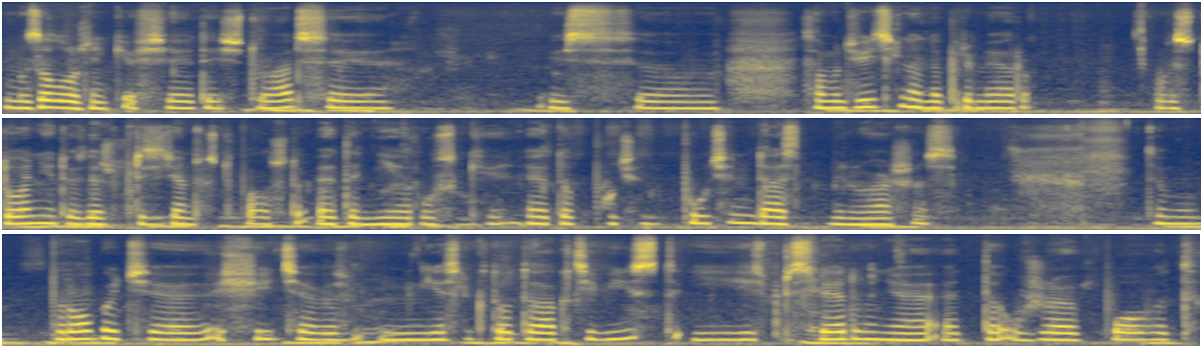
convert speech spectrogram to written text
мы заложники всей этой ситуации. И с, э, самое удивительное, например, в Эстонии, то есть даже президент выступал, что это не русские, это Путин. Путин doesn't mean Russians. Поэтому пробуйте, ищите. Если кто-то активист и есть преследование, это уже повод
